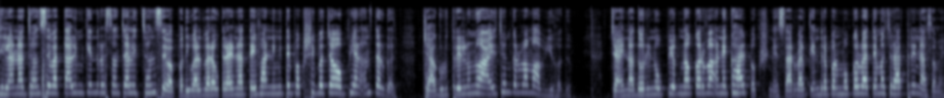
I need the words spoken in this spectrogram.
જિલ્લાના જનસેવા તાલીમ કેન્દ્ર સંચાલિત જનસેવા પરિવાર દ્વારા ઉત્તરાયણના તહેવાર નિમિત્તે પક્ષી બચાવ અભિયાન અંતર્ગત જાગૃત રેલીનું આયોજન કરવામાં આવ્યું હતું. ચાઇના દોરીનો ઉપયોગ ન કરવા અને ઘાયલ પક્ષને સારવાર કેન્દ્ર પર મોકલવા તેમજ રાત્રિના સમય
